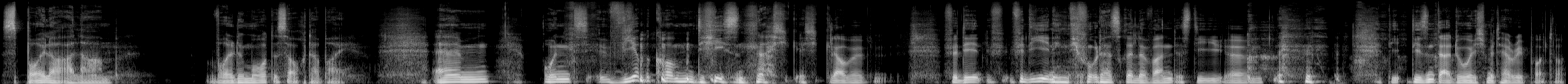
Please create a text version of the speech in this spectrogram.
Spoiler-Alarm. Voldemort ist auch dabei. Ähm, und wir bekommen diesen, ich, ich glaube, für, die, für diejenigen, wo das relevant ist, die, ähm, die, die sind da durch mit Harry Potter.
